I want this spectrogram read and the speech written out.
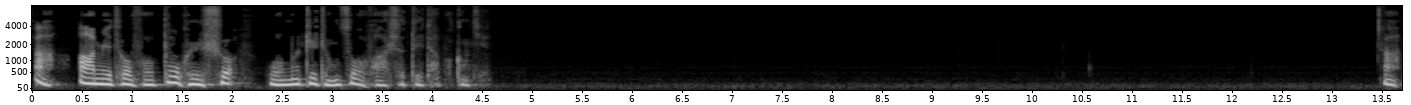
啊，阿弥陀佛不会说我们这种做法是对他不恭敬。啊，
